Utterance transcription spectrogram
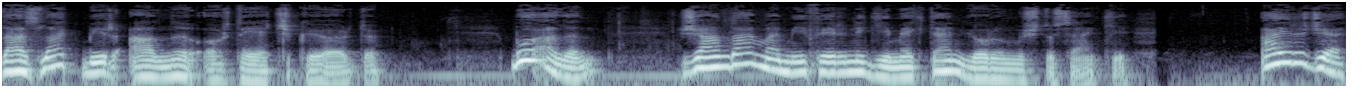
dazlak bir alnı ortaya çıkıyordu. Bu alın jandarma miğferini giymekten yorulmuştu sanki. Ayrıca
